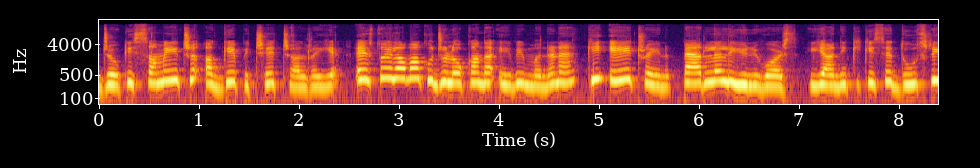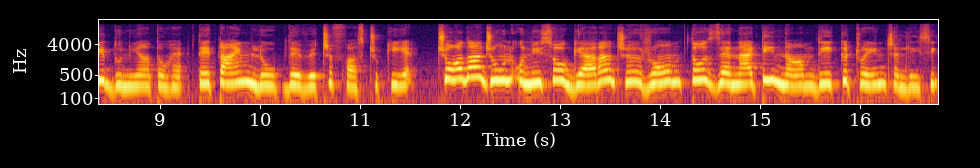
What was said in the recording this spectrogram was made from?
ਜੋ ਕਿ ਸਮੇਂ 'ਚ ਅੱਗੇ ਪਿੱਛੇ ਚੱਲ ਰਹੀ ਹੈ। ਇਸ ਤੋਂ ਇਲਾਵਾ ਕੁਝ ਲੋਕਾਂ ਦਾ ਇਹ ਵੀ ਮੰਨਣਾ ਹੈ ਕਿ ਇਹ ਟ੍ਰੇਨ ਪੈਰਲਲ ਯੂਨੀਵਰਸ ਯਾਨੀ ਕਿ ਕਿਸੇ ਦੂਸਰੀ ਦੁਨੀਆ ਤੋਂ ਹੈ ਤੇ ਟਾਈਮ ਲੂਪ ਦੇ ਵਿੱਚ ਫਸ ਚੁੱਕੀ ਹੈ। 14 ਜੂਨ 1911 ਚ ਰੋਮ ਤੋਂ ਜ਼ੈਨਾਟੀ ਨਾਮ ਦੀ ਇੱਕ ਟ੍ਰੇਨ ਚੱਲੀ ਸੀ,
